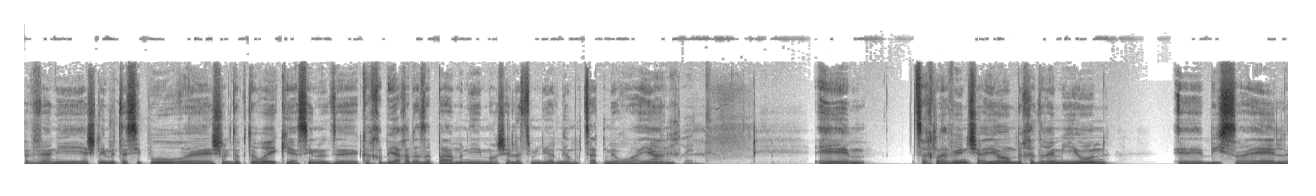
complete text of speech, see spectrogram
ואני אשלים את הסיפור אה, של דוקטור ריק, כי עשינו את זה ככה ביחד, אז הפעם אני מרשה לעצמי להיות גם קצת מרואיין. בהחלט. אמ, צריך להבין שהיום בחדרי מיון אה, בישראל,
